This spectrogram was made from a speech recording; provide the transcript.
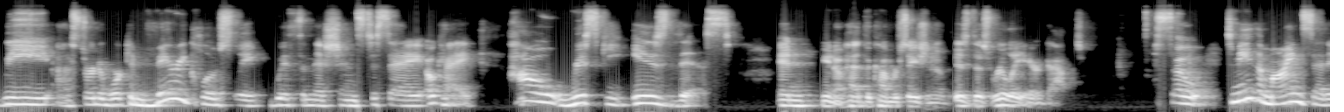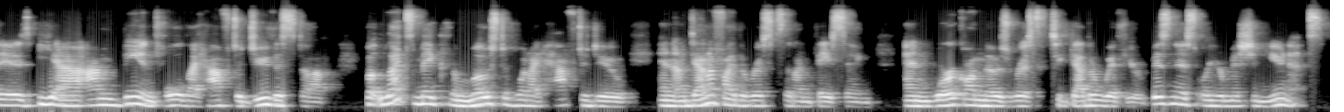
we uh, started working very closely with the missions to say, okay, how risky is this? And you know, had the conversation of is this really air gapped? So to me, the mindset is, yeah, I'm being told I have to do this stuff but let's make the most of what I have to do and identify the risks that I'm facing and work on those risks together with your business or your mission units.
